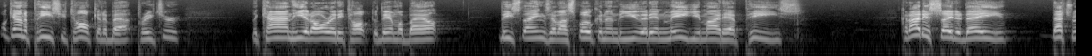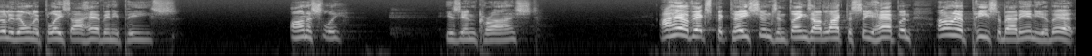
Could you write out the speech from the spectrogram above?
What kind of peace you talking about, preacher? The kind he had already talked to them about. These things have I spoken unto you that in me you might have peace. Could I just say today, that's really the only place I have any peace? Honestly, is in Christ. I have expectations and things I'd like to see happen. I don't have peace about any of that,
